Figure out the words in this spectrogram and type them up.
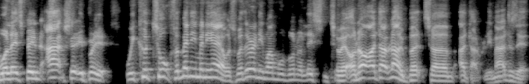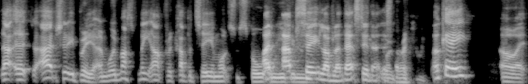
Well, it's been absolutely brilliant. We could talk for many many hours. Whether anyone would want to listen to it or not, I don't know. But um, it don't really matter, does it? That, uh, absolutely brilliant. And we must meet up for a cup of tea and watch some sport. and I you can- absolutely love that. Let's do that. This summer. Okay. All right.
